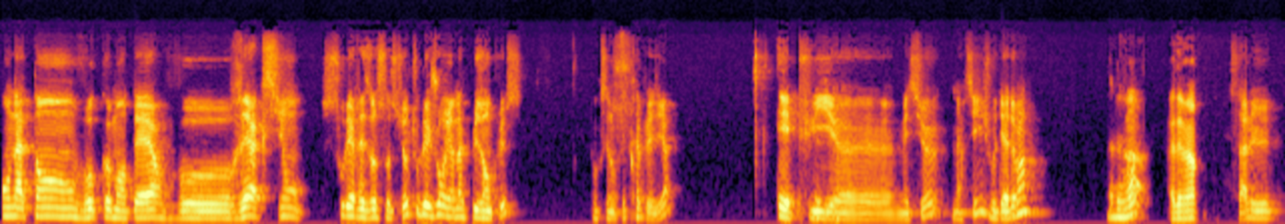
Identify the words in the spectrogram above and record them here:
On attend vos commentaires, vos réactions sous les réseaux sociaux. Tous les jours, il y en a de plus en plus. Donc ça nous fait très plaisir. Et puis, euh, messieurs, merci. Je vous dis à demain. À demain. À demain. Salut.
